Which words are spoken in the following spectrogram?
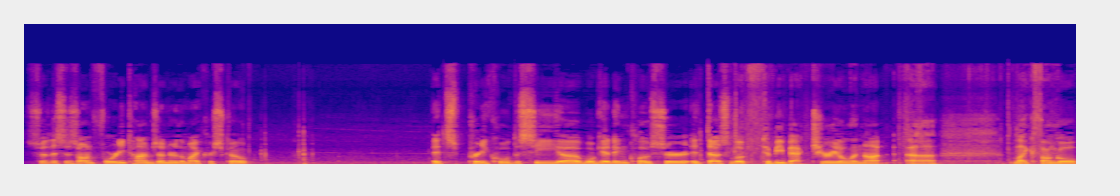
So this is on 40 times under the microscope. It's pretty cool to see. Uh, we'll get in closer. It does look to be bacterial and not uh, like fungal.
